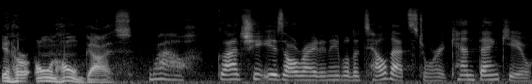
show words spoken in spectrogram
in her own home, guys. Wow. Glad she is all right and able to tell that story. Ken, thank you.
